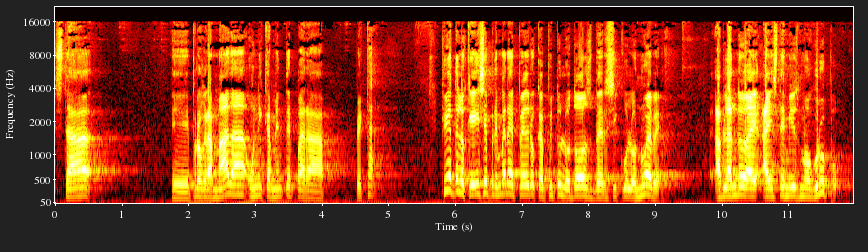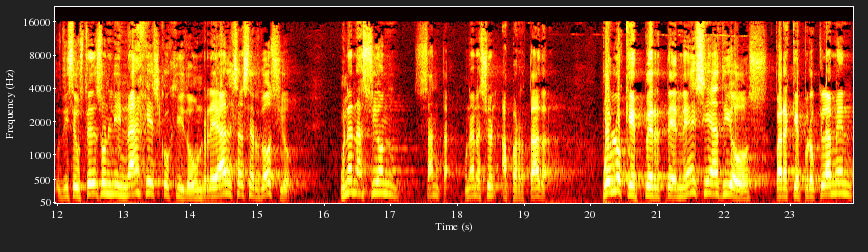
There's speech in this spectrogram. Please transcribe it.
está eh, programada únicamente para pecar. Fíjate lo que dice 1 de Pedro capítulo 2, versículo 9, hablando a, a este mismo grupo. Dice, ustedes son linaje escogido, un real sacerdocio, una nación santa, una nación apartada, pueblo que pertenece a Dios para que proclamen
